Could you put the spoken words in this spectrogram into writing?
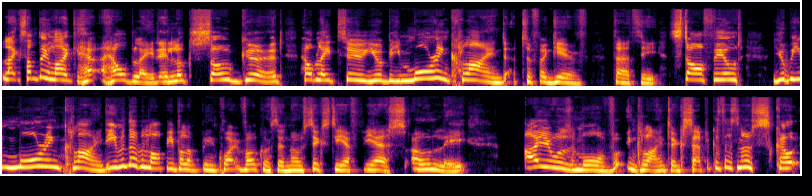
like something like Hellblade, it looks so good. Hellblade 2, you'd be more inclined to forgive 30. Starfield, you'll be more inclined, even though a lot of people have been quite vocal and said no 60 FPS only. I was more inclined to accept because there's no scope,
